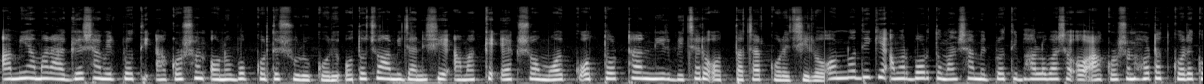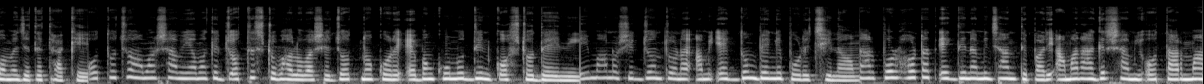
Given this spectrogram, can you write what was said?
আমি আমার আগের স্বামীর প্রতি আকর্ষণ অনুভব করতে শুরু করি, অথচ আমি জানি সে আমাকে এক সময় কতটা নির্বিচারে অত্যাচার করেছিল। অন্যদিকে আমার বর্তমান স্বামীর প্রতি ভালোবাসা ও আকর্ষণ হঠাৎ করে কমে যেতে থাকে। অথচ আমার স্বামী আমাকে যথেষ্ট ভালোবাসে, যত্ন করে এবং কোনোদিন কষ্ট দেয়নি। এই মানসিক যন্ত্রণায় আমি একদম ভেঙে পড়েছিলাম। তারপর হঠাৎ একদিন আমি জানতে পারি আমার আগের স্বামী ও তার মা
